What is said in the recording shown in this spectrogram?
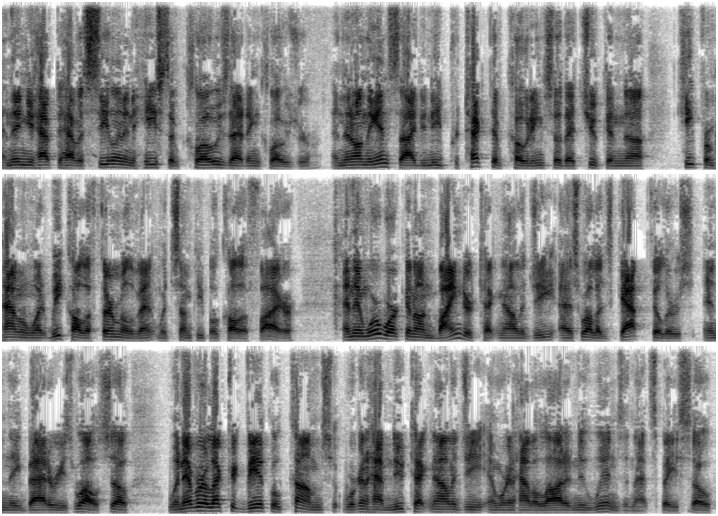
and then you have to have a sealant and adhesive close that enclosure, and then on the inside you need protective coating so that you can uh, keep from having what we call a thermal event, which some people call a fire. And then we're working on binder technology as well as gap fillers in the battery as well. So whenever electric vehicle comes, we're going to have new technology and we're going to have a lot of new wins in that space. So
